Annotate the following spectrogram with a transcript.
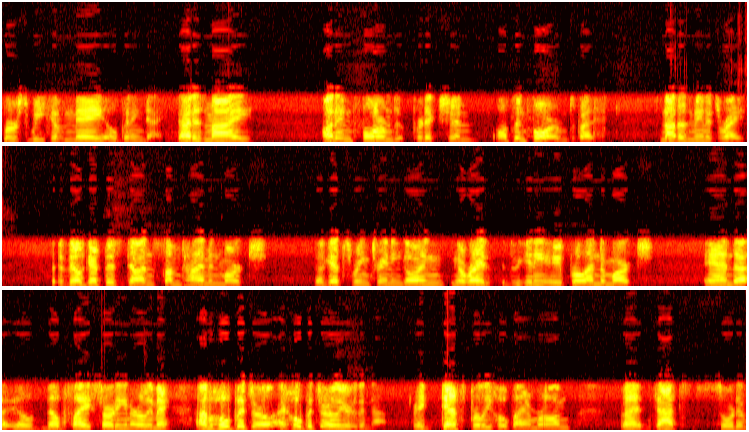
first week of May opening day. That is my uninformed prediction. Well, it's informed, but not doesn't mean it's right. But if they'll get this done sometime in March, they'll get spring training going, you know, right at the beginning of April, end of March, and uh, they'll play starting in early May. I'm hope it's early, I hope it's earlier than that. I desperately hope I am wrong, but that's sort of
